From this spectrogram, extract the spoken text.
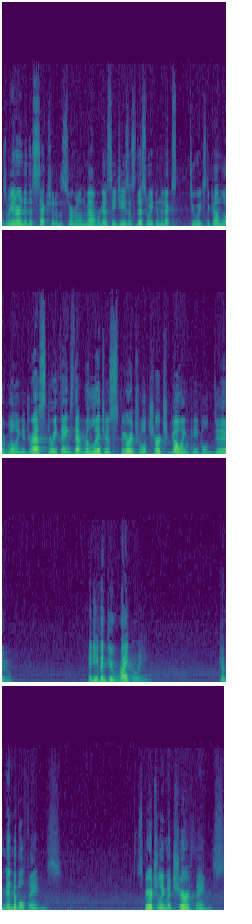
As we enter into this section of the Sermon on the Mount, we're going to see Jesus this week and the next two weeks to come, Lord willing, address three things that religious, spiritual, church going people do, and even do rightly. Commendable things, spiritually mature things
